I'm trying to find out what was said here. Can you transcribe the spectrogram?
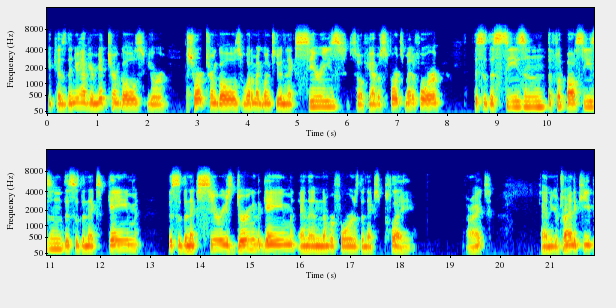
because then you have your midterm goals, your short term goals. What am I going to do in the next series? So if you have a sports metaphor, this is the season, the football season, this is the next game this is the next series during the game. And then number four is the next play. All right. And you're trying to keep,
